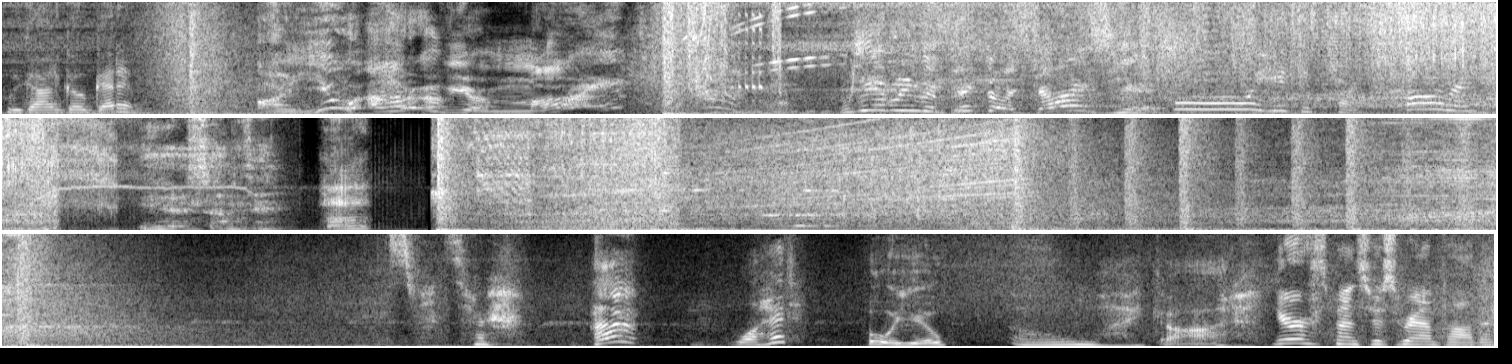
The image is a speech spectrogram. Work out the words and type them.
We gotta go get him. Are you out of your mind? We haven't even picked our guys yet. Oh, I hate this part. All right. You hear something? Huh? Spencer. Huh? What? Who are you? Oh my God. You're Spencer's grandfather.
